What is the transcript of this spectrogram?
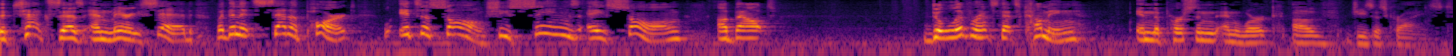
The text says, and Mary said, but then it's set apart. It's a song. She sings a song about deliverance that's coming in the person and work of Jesus Christ.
